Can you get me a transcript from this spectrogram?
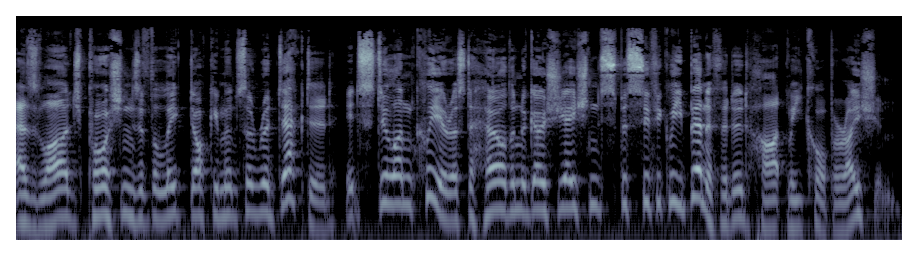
As large portions of the leaked documents are redacted, it's still unclear as to how the negotiations specifically benefited Hartley Corporation.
